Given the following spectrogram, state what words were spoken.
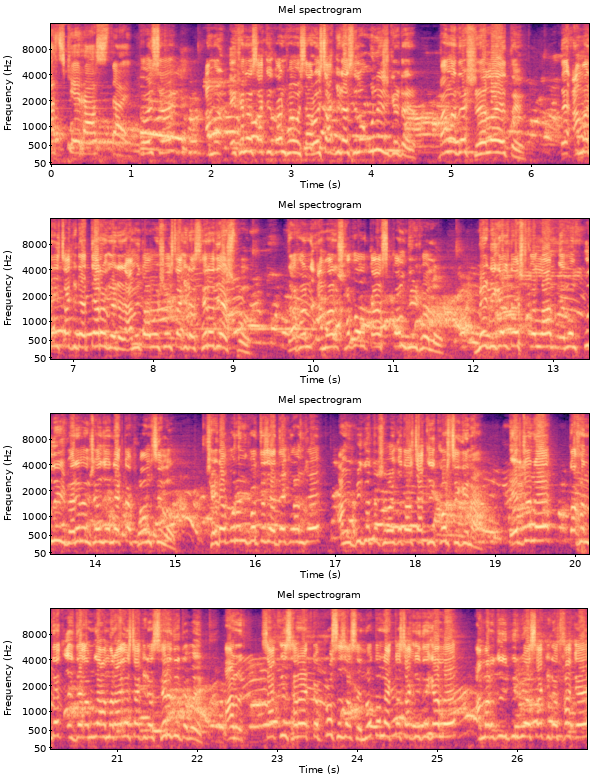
আজকে রাস্তায় হয়েছে আমার এখানে চাকরি কনফার্ম হয়েছে আর ওই চাকরিটা ছিল উনিশ গেটের বাংলাদেশ রেলওয়েতে। তাই আমার এই চাকরিটা তেরো গেটের আমি তো অবশ্যই চাকরিটা ছেড়ে দিয়ে আসব। যখন আমার সকল কাজ কমপ্লিট হলো মেডিকেল টেস্ট করলাম এবং পুলিশ ভেরিফিকেশনের জন্য একটা ফর্ম ছিল। সেটা পূরণ করতে যা দেখলাম যে আমি বিগত সময় কোথাও চাকরি করছি কিনা। এর জন্য তখন দেখ- দেখলাম যে আমার আগের চাকরিটা ছেড়ে দিতে হবে। আর চাকরি ছাড়া একটা প্রসেস আছে। নতুন একটা চাকরিতে গেলে আমার যদি প্রিভিয়াস চাকরিটা থাকে,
